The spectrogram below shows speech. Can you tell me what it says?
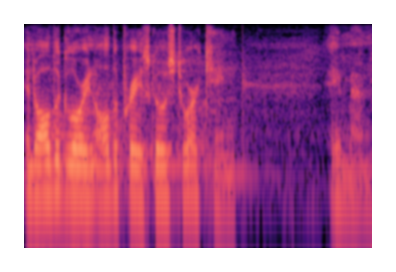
And all the glory and all the praise goes to our King. Amen.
